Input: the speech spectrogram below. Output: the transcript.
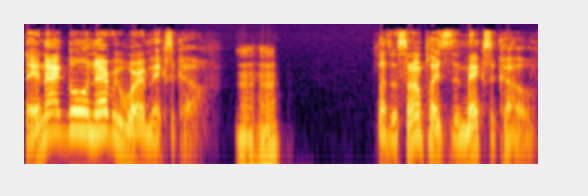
They're not going everywhere in Mexico. Mm-hmm. Because in some places in Mexico,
